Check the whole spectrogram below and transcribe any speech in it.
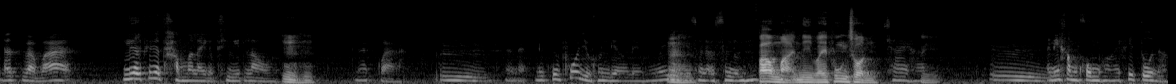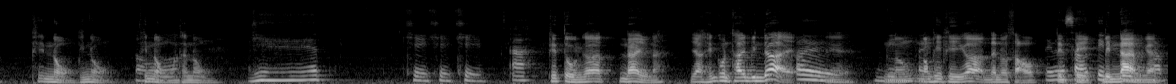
แล้วแบบว่า เลือกที่จะทำอะไรกับชีวิตเราอืมฮึมากกว่าอืมนั่นแหละนี่กูพูดอยู่คนเดียวเลย ไม่มีอ่าสนับสนุน เป้าหมายมีไว้พุ่งชน ใช่ครับนี่อืมอันนี้คำคมของไอ้พี่ตูนเหรอพี่โหน่งพี่โหน่งอ๋อพี่โหน่งธนงเย็ดเคเคเคอะพี่ตูนก็ได้อยู่นะ อยากเห็นคนไทยบินได้เออนี่บินน้องไปน้องพีพีก็ไดโนเสาร์ไดโนติดเสาปีร์กติดบินได้เหมือนกันครับ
